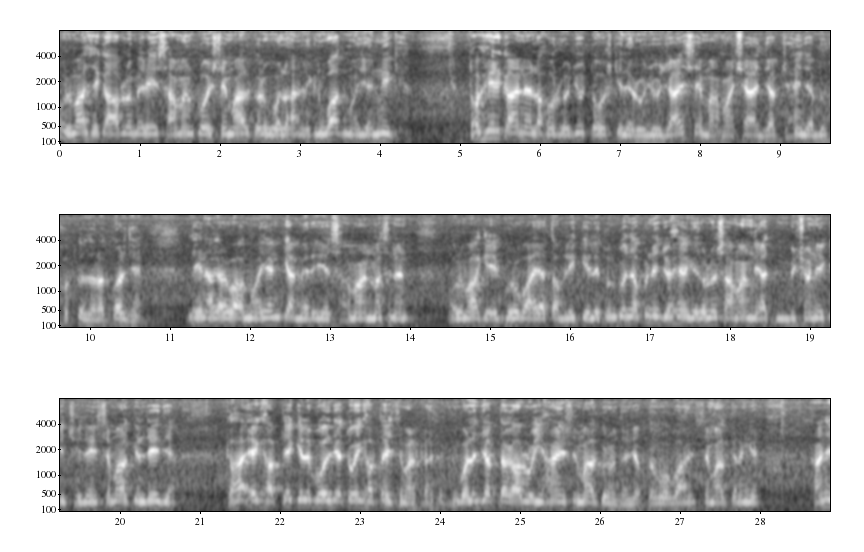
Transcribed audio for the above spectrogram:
علماء سے کہا، آپ لوگ میرے اس سامان کو استعمال کرو، بولا، لیکن وقت معین نہیں کیا۔ تو پھر کہا، نہ لاہور رجوع تو اس کے لیے رجوع جائز سے ماہ شاہ جب چاہیں، جب بھی خود کو ضرورت پڑ جائے۔ لیکن اگر وقت معین کیا میرے یہ سامان مثلاً علماء کے ایک گروپ آیا تبلیغ کے لیے تو ان کو اپنے جو ہے گھریلو سامان یا بچھونے کی چیزیں استعمال کے دے دیا۔ کہا ایک ہفتے کے لیے بول دیا تو ایک ہفتہ استعمال کر سکتے ہیں۔ بولے جب تک آپ لوگ یہاں استعمال کرو تو جب تک وہ وہاں استعمال کریں گے۔ ہاں جی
